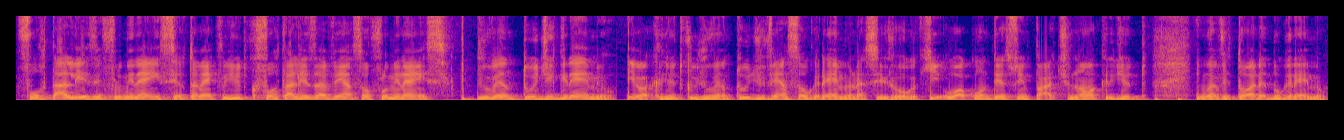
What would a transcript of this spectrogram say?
Fortaleza e Fluminense. Eu também acredito que o Fortaleza vença o Fluminense. Juventude e Grêmio. Eu acredito que o Juventude vença o Grêmio nesse jogo aqui. Ou aconteça o um empate. Não acredito em uma vitória do Grêmio.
